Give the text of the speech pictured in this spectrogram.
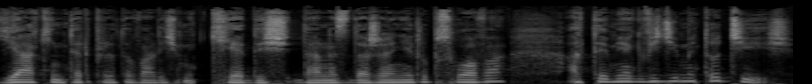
jak interpretowaliśmy kiedyś dane zdarzenie lub słowa, a tym, jak widzimy to dziś.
